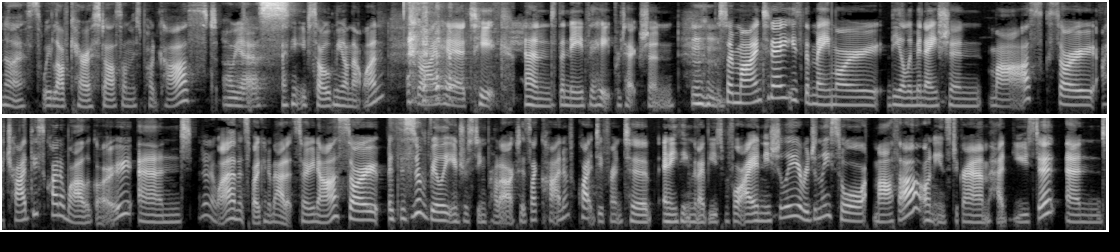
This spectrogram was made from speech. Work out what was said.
Nice. We love Kerastase on this podcast. Oh yes. I think you've sold me on that one. Dry hair tick and the need for heat protection. Mhm. So mine today is the Maaemo the elimination mask. So I tried this quite a while ago and I don't know why I haven't spoken about it sooner. So this is a really interesting product. It's like kind of quite different to anything that I've used before. I initially originally saw Martha on Instagram had used it and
